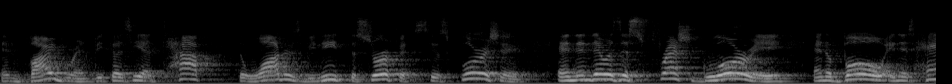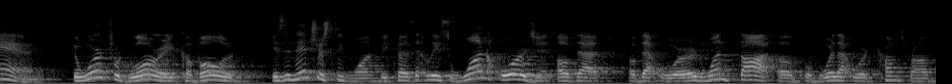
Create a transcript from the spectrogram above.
and vibrant because he had tapped the waters beneath the surface. He was flourishing. And then there was this fresh glory and a bow in his hand. The word for glory, kavod, is an interesting one because at least one origin of that, of that word, one thought of, of where that word comes from,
